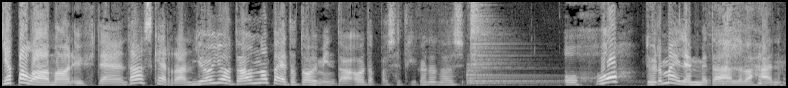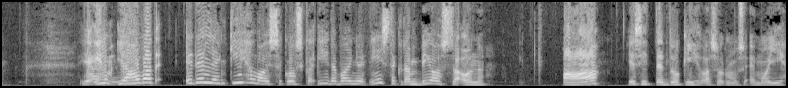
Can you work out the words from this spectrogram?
ja palaamaan yhteen taas kerran. Joo, joo, tää on nopeata toimintaa. Ootapas hetki, katsotaan. Oho! Törmäilemme täällä vähän. Ja, ilma- ja he ovat edelleen kihloissa, koska Iida Vainion Instagram-biossa on A ja sitten tuo kihlasormus-emoji.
